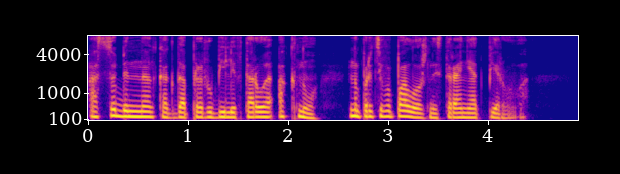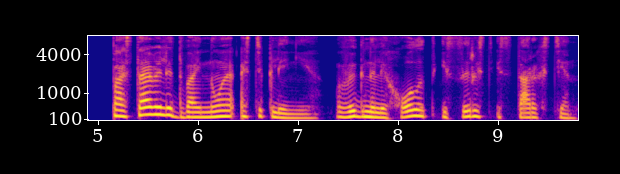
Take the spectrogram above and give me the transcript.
особенно когда прорубили второе окно на противоположной стороне от первого. Поставили двойное остекление, выгнали холод и сырость из старых стен.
